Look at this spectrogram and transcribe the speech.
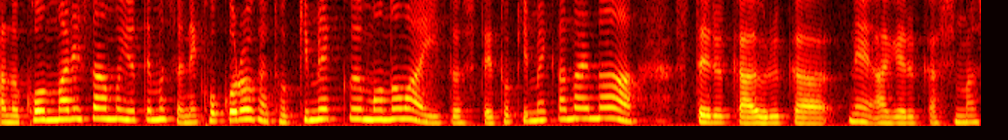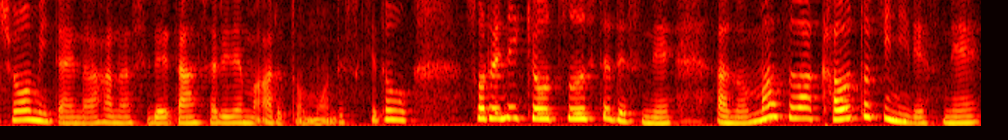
あのこんまりさんも言ってますよね。心がときめくものはいいとしてときめかないのは捨てるか売るかねあげるかしましょうみたいな話で断捨離でもあると思うんですけどそれに共通してですねあのまずは買う時にですね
